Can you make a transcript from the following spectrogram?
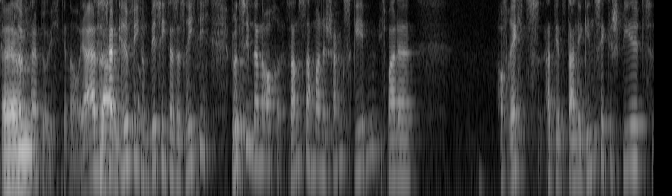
Er Ähm, läuft halt durch, genau. Ja, also es ist halt griffig und bissig, das ist richtig. Würdest du ihm dann auch Samstag mal eine Chance geben? Ich meine, auf rechts hat jetzt Daniel Ginzek gespielt,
